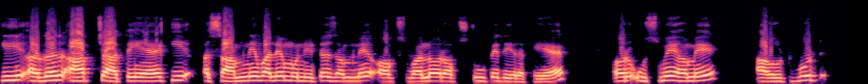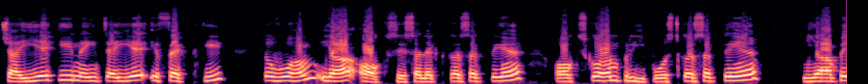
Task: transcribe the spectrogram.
कि अगर आप चाहते हैं कि सामने वाले मोनिटर्स हमने ऑक्स वन और ऑक्स टू पे दे रखे हैं और उसमें हमें आउटपुट चाहिए कि नहीं चाहिए इफ़ेक्ट की तो वो हम यहाँ ऑक्स से सेलेक्ट कर सकते हैं। ऑक्स को हम प्री पोस्ट कर सकते हैं। यहाँ पे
